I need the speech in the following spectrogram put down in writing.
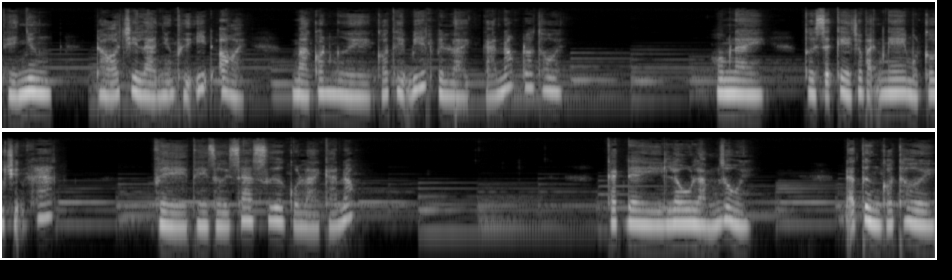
Thế nhưng, đó chỉ là những thứ ít ỏi mà con người có thể biết về loài cá nóc đó thôi. Hôm nay tôi sẽ kể cho bạn nghe một câu chuyện khác về thế giới xa xưa của loài cá nóc. Cách đây lâu lắm rồi, đã từng có thời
